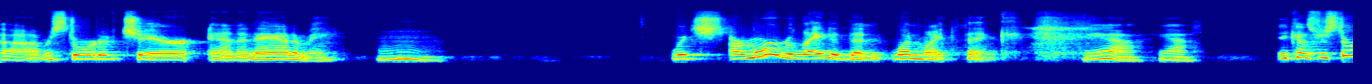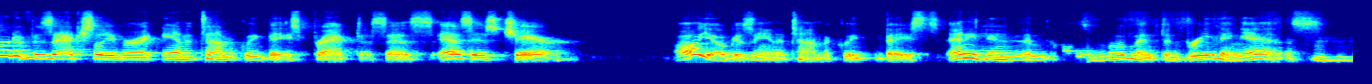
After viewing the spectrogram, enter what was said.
uh, restorative chair and anatomy, mm. which are more related than one might think. Yeah, yeah. Because restorative is actually a very anatomically based practice, as as is chair. All yoga is anatomically based. Anything yeah. that involves movement and breathing is. Mm-hmm.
